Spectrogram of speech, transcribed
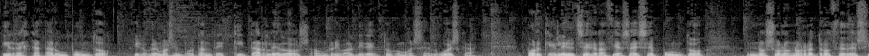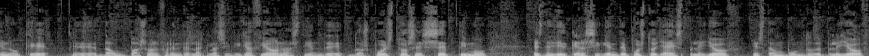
y rescatar un punto y lo que es más importante, quitarle dos a un rival directo como es el Huesca. Porque el Elche, gracias a ese punto, no solo no retrocede, sino que eh, da un paso al frente en la clasificación, asciende dos puestos, es séptimo, es decir, que el siguiente puesto ya es playoff, está a un punto de playoff,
